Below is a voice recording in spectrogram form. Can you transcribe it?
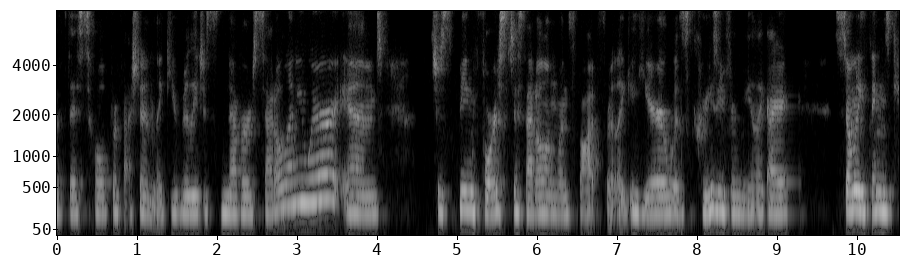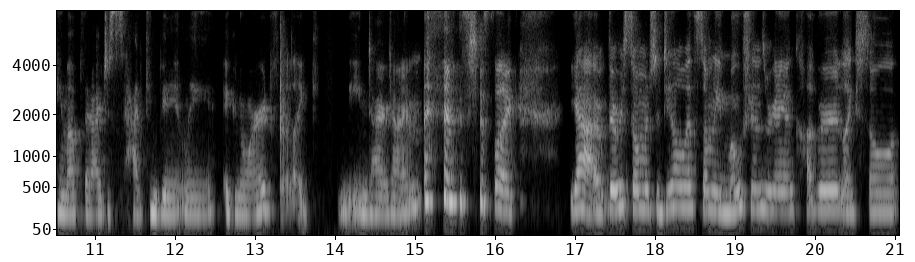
of this whole profession, like you really just never settle anywhere and just being forced to settle in one spot for like a year was crazy for me. Like I so many things came up that I just had conveniently ignored for like the entire time. and it's just like, yeah, there was so much to deal with, so many emotions were getting uncovered, like so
